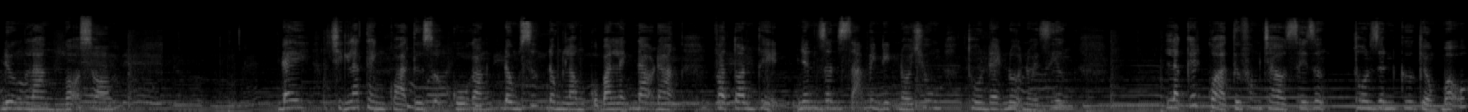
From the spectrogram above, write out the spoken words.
đường làng, ngõ xóm. Đây chính là thành quả từ sự cố gắng đồng sức đồng lòng của ban lãnh đạo đảng và toàn thể nhân dân xã Bình Định nói chung, thôn Đại Nội nói riêng. Là kết quả từ phong trào xây dựng thôn dân cư kiểu mẫu,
